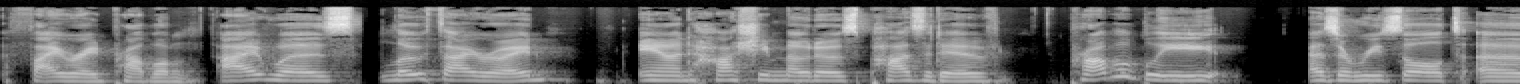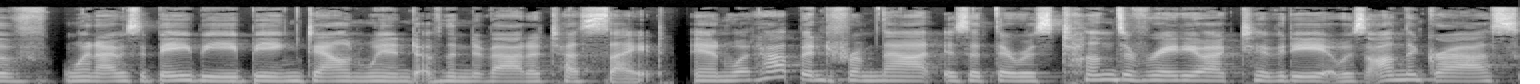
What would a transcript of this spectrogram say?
thyroid problem. I was low thyroid and Hashimoto's positive, probably as a result of when I was a baby being downwind of the Nevada test site. And what happened from that is that there was tons of radioactivity. It was on the grass.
